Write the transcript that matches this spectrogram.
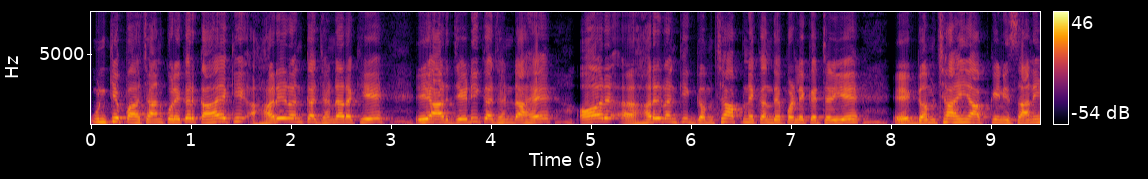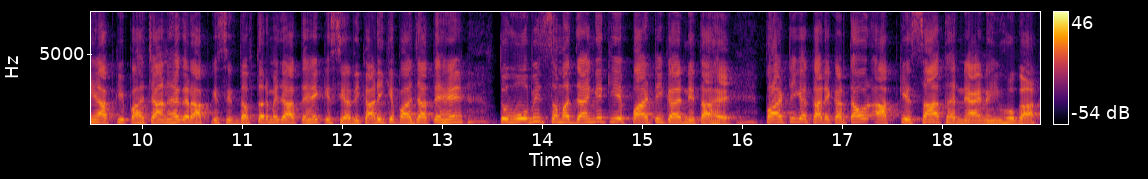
उनके पहचान को लेकर कहा है कि हरे रंग का झंडा रखिए, ये आरजेडी का झंडा है, और हरे रंग की गमछा अपने कंधे पर लेकर चलिए। गमछा ही आपकी निशानी है, आपकी पहचान है, अगर आप किसी दफ्तर में जाते हैं, किसी अधिकारी के पास जाते हैं तो वो भी समझ जाएँगे कि ये पार्टी का नेता है, पार्टी का कार्यकर्ता और आपके साथ अन्याय नहीं होगा।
